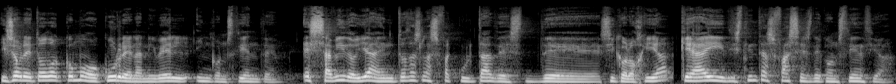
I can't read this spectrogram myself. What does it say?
y sobre todo cómo ocurren a nivel inconsciente es sabido ya en todas las facultades de psicología que hay distintas fases de conciencia,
